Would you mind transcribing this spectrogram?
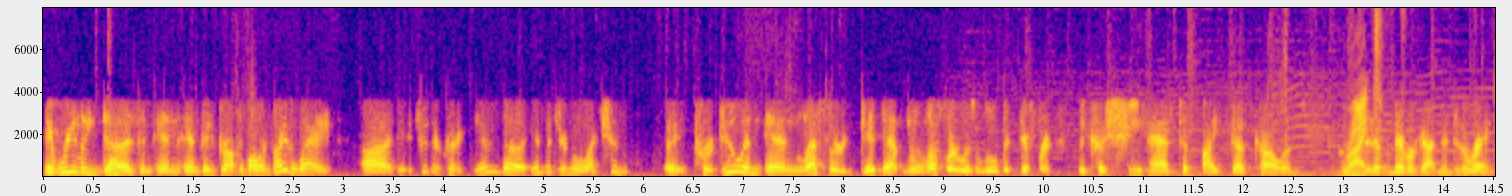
It really does, and and and they dropped the ball. And by the way, uh, to their credit, in the in the general election, uh, Perdue and, and Loeffler did that. Loeffler was a little bit different because she had to fight Doug Collins, who right. should have never gotten into the race.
